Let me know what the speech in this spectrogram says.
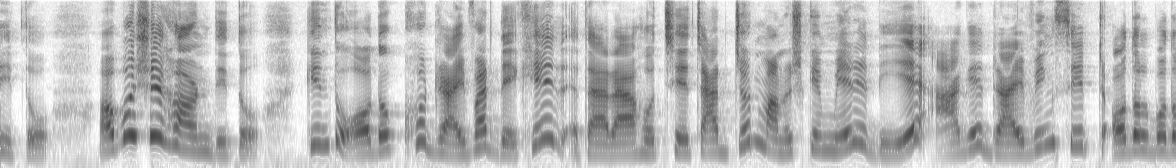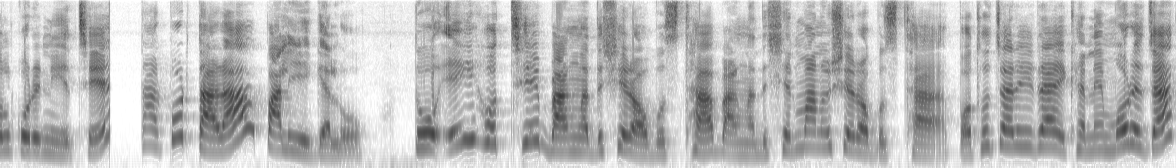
দিত, অবশ্যই হর্ন দিত। কিন্তু অদক্ষ ড্রাইভার দেখে তারা হচ্ছে চারজন মানুষকে মেরে দিয়ে আগে ড্রাইভিং সিট অদল বদল করে নিয়েছে। তারপর তারা পালিয়ে গেল। তো এই হচ্ছে বাংলাদেশের অবস্থা, বাংলাদেশের মানুষের অবস্থা। পথচারীরা এখানে মরে যাক,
